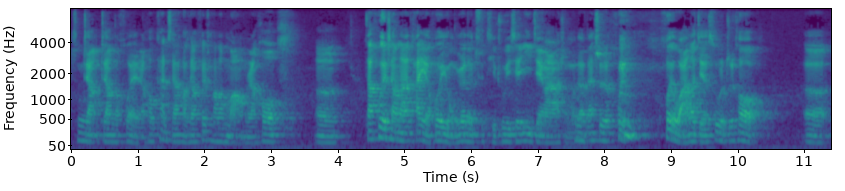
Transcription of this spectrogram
这样这样的会，然后看起来好像非常的忙，然后嗯、在会上呢，他也会踊跃的去提出一些意见啊什么的，嗯。但是会会完了结束了之后，呃，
